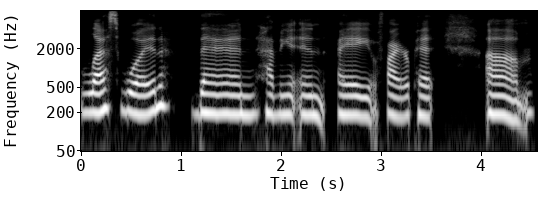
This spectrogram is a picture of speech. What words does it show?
less wood than having it in a fire pit. Um,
